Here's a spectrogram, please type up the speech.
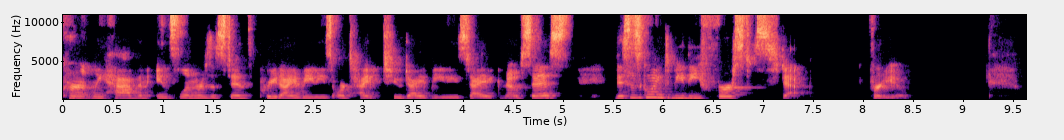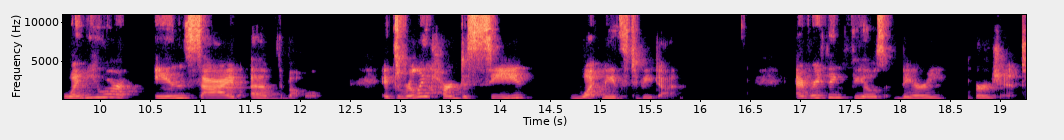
currently have an insulin resistance, prediabetes, or type 2 diabetes diagnosis, this is going to be the first step for you. When you are inside of the bubble, it's really hard to see what needs to be done. Everything feels very urgent.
